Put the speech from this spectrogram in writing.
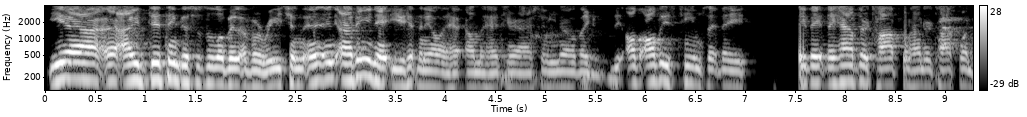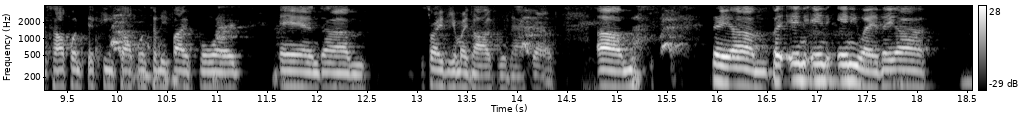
Yeah, I did think this was a little bit of a reach, and, and I think you, you hit the nail on the head here, Ashton. You know, like the, all, all these teams that they, they they have their top 100, top one, top 150, top 175 board, and um, sorry if you hear my dogs in the background. Um, they um, but in, in anyway, they uh,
